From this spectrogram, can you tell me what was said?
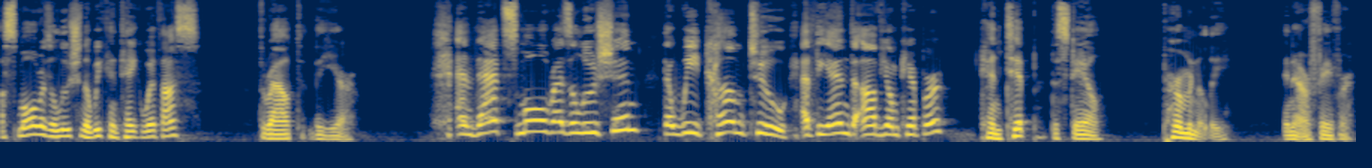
A small resolution that we can take with us throughout the year. And that small resolution that we come to at the end of Yom Kippur can tip the scale permanently in our favor.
